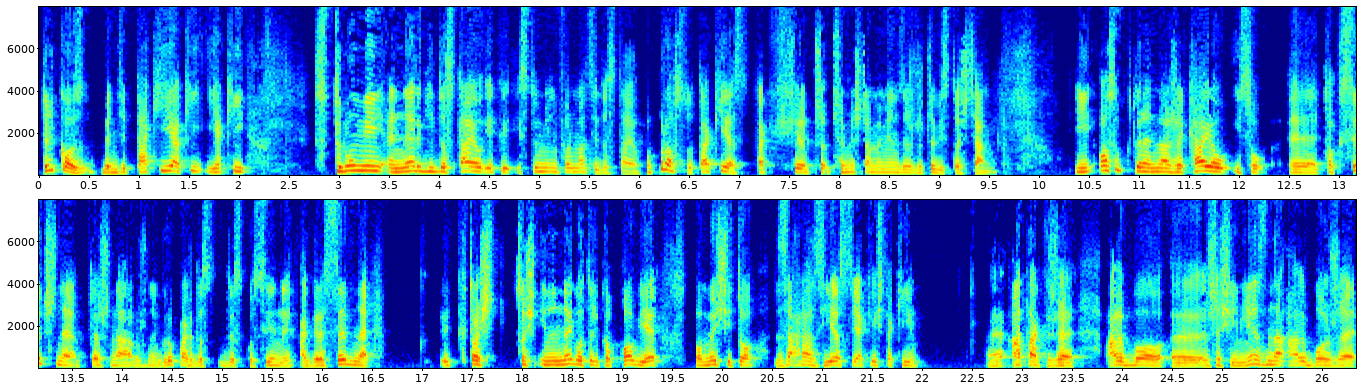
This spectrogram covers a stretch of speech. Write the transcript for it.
Tylko będzie taki, jaki, jaki strumień energii dostają, jaki strumień informacji dostają. Po prostu tak jest, tak się przemieszczamy między rzeczywistościami. I osób, które narzekają i są e, toksyczne też na różnych grupach dyskusyjnych, agresywne, ktoś coś innego tylko powie, pomyśli, to zaraz jest jakiś taki e, atak, że albo, e, że się nie zna, albo, że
